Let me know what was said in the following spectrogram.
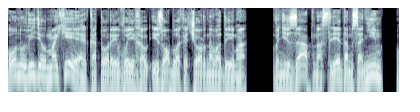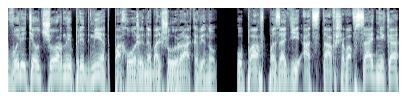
он увидел Макея, который выехал из облака черного дыма. Внезапно, следом за ним, вылетел черный предмет, похожий на большую раковину. Упав позади отставшего всадника,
